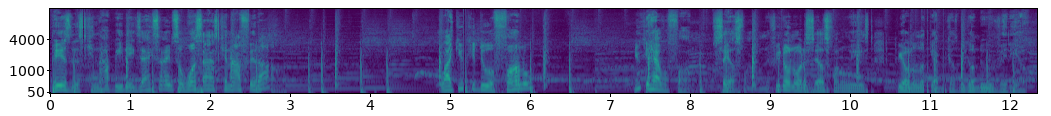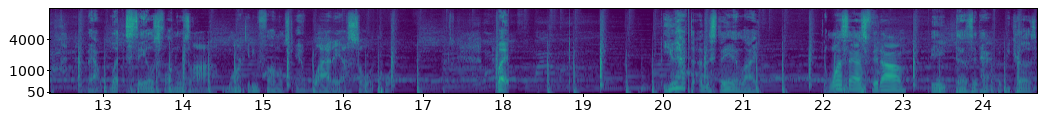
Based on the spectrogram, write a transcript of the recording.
business cannot be the exact same. So one size cannot fit all. Like you could do a funnel. You can have a funnel, sales funnel. And if you don't know what a sales funnel is, be able to look at because we're gonna do a video about what sales funnels are, marketing funnels, and why they are so important. But you have to understand, like, the one size fit all, it doesn't happen because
